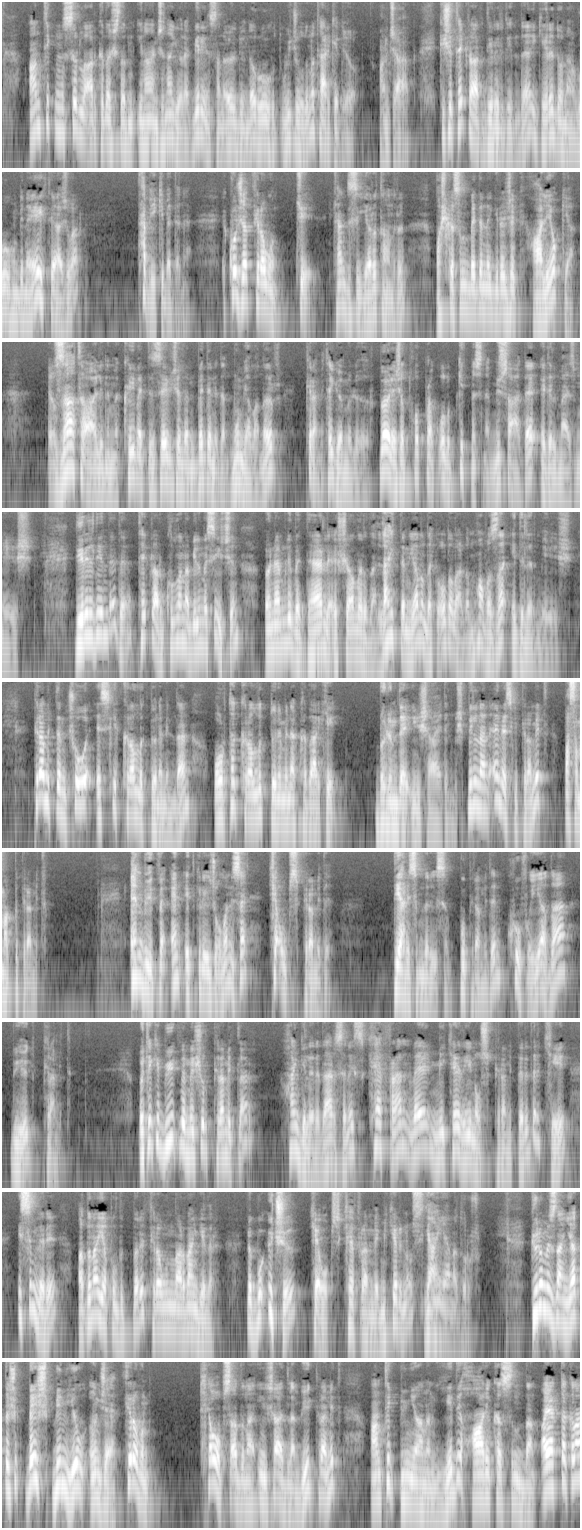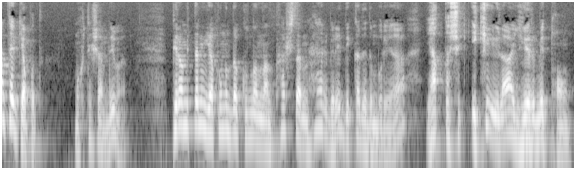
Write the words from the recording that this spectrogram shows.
antik Mısırlı arkadaşların inancına göre bir insan öldüğünde ruhu vücudunu terk ediyor. Ancak kişi tekrar dirildiğinde geri dönen ruhun bir neye ihtiyacı var? Tabii ki bedene. E, koca Firavun ki kendisi yarı tanrı başkasının bedene girecek hali yok ya. E, Zat-ı halinin ve kıymetli zevcelerin bedeni de mumyalanır, piramite gömülür. Böylece toprak olup gitmesine müsaade edilmezmiş. Dirildiğinde de tekrar kullanabilmesi için önemli ve değerli eşyaları da lahitlerin yanındaki odalarda muhafaza edilirmiş. Piramitlerin çoğu eski krallık döneminden Orta Krallık dönemine kadar ki bölümde inşa edilmiş. Bilinen en eski piramit basamaklı piramit. En büyük ve en etkileyici olan ise Keops piramidi. Diğer isimleri ise bu piramidin Kufu ya da Büyük Piramit. Öteki büyük ve meşhur piramitler hangileri derseniz Kefren ve Mikerinos piramitleridir ki isimleri adına yapıldıkları firavunlardan gelir. Ve bu üçü Keops, Kefren ve Mikerinos yan yana durur. Günümüzden yaklaşık 5000 yıl önce Firavun Keops adına inşa edilen büyük piramit antik dünyanın yedi harikasından ayakta kalan tek yapıt. Muhteşem değil mi? Piramitlerin yapımında kullanılan taşların her biri dikkat edin buraya yaklaşık 2 ila 20 ton.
